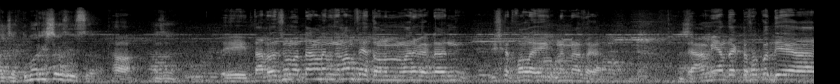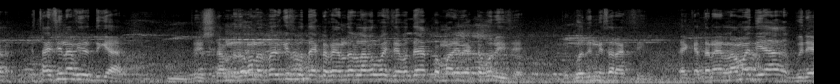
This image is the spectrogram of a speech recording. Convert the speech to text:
আচ্ছা তোমার রিক্সা বুঝছে হ্যাঁ। আচ্ছা। এই তারা সময় টান টান নামছে তখন মানে ব্যাগটা ইস্কা চালাই নেমে আসে। তো আমি একটা চক্কর দিয়ে চাইছি না ভিতর দিকে আর। এই সামনে যখন বের কিছু একটা ফ্যান লাগাল পাইছে এবার দেখ মারি একটা পরেছে গদির নিচে রাখছি। একটা দিয়া ঘুরে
